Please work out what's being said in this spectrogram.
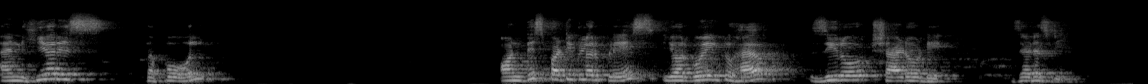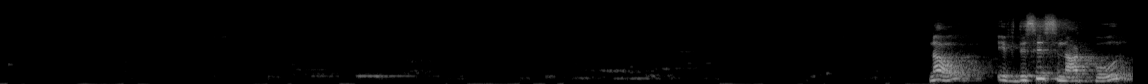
and here is the pole on this particular place you are going to have zero shadow day zsd Now, if this is Nagpur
